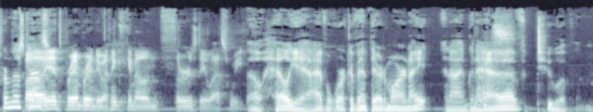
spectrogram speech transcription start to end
from those Uh, guys? yeah, it's brand brand new. I think it came out on Thursday last week. Oh hell yeah! I have a work event there tomorrow night, and I'm going to have two of them.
